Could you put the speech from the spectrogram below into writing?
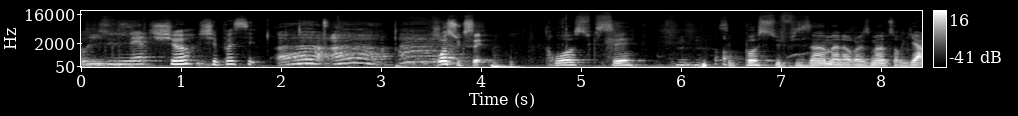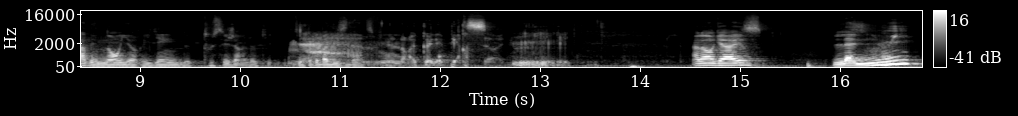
Oh, du lait de chat. Je sais pas si. Trois succès. Trois succès. C'est pas suffisant, malheureusement. Tu regardes et non, il n'y a rien de tous ces gens-là qui sont pas capable de les identifier. Je ne reconnais personne. Alors, guys, la nuit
